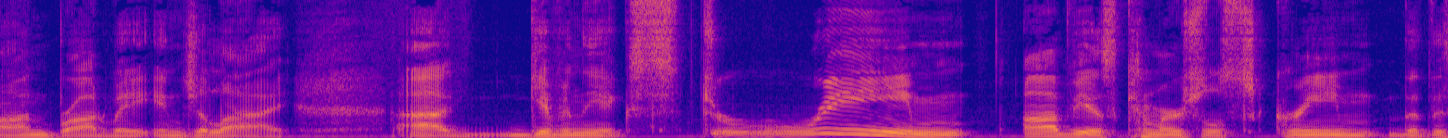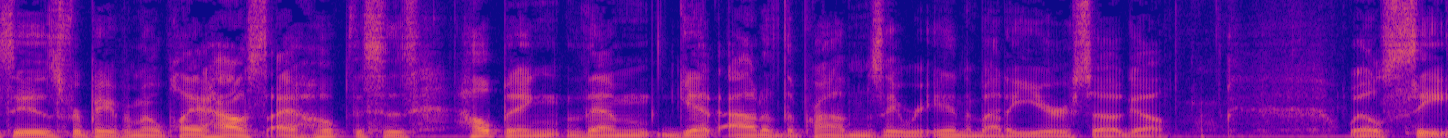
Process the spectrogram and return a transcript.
on Broadway in July. Uh, given the extreme obvious commercial scream that this is for Paper Mill Playhouse, I hope this is helping them get out of the problems they were in about a year or so ago. We'll see.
